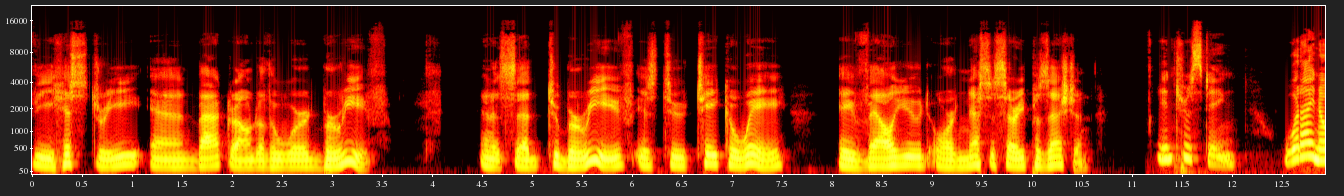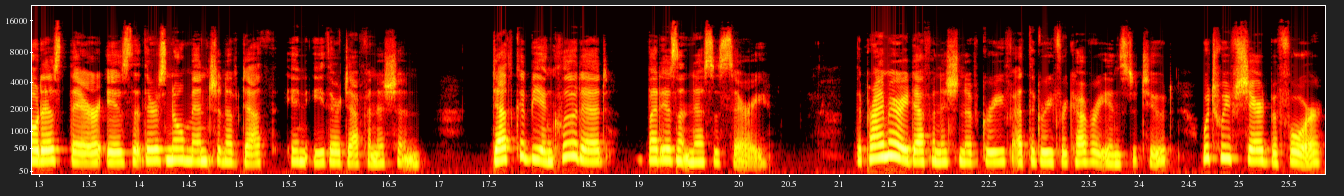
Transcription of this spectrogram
the history and background of the word bereave. And it said to bereave is to take away a valued or necessary possession. Interesting. What I noticed there is that there's no mention of death in either definition. Death could be included, but isn't necessary. The primary definition of grief at the Grief Recovery Institute, which we've shared before,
